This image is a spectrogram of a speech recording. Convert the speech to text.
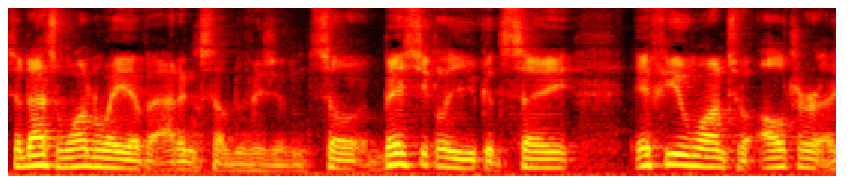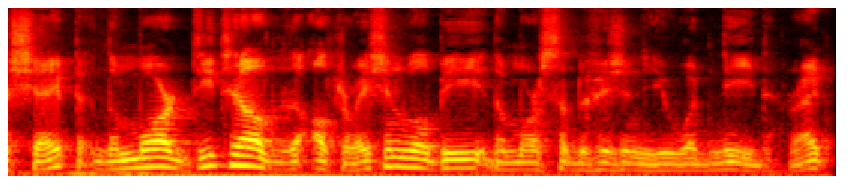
So that's one way of adding subdivision. So basically you could say if you want to alter a shape, the more detailed the alteration will be, the more subdivision you would need, right?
